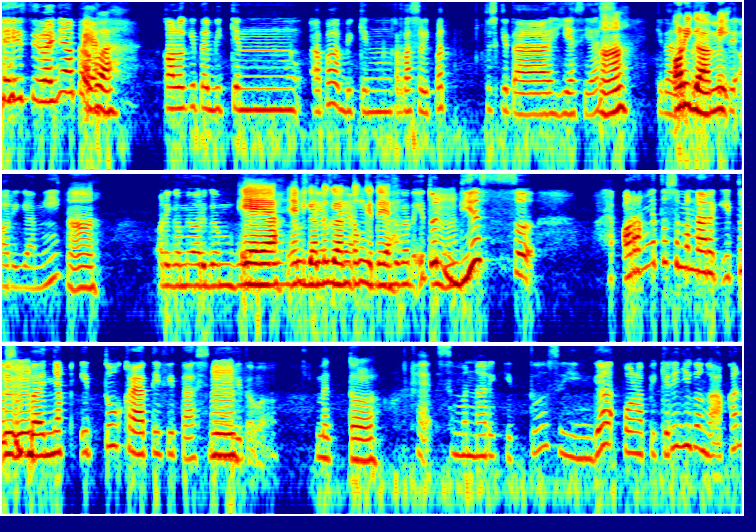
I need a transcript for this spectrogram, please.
istilahnya apa ya Apa? kalau kita bikin apa bikin kertas lipat terus kita hias-hias Hah? kita Origami. origami Heeh. origami origami Iya, iya, yang dia digantung-gantung gitu ya. digantung-gantung. itu dia se orangnya tuh semenarik itu sebanyak itu kreativitasnya Mm. gitu loh Betul. kayak semenarik itu sehingga pola pikirnya juga nggak akan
